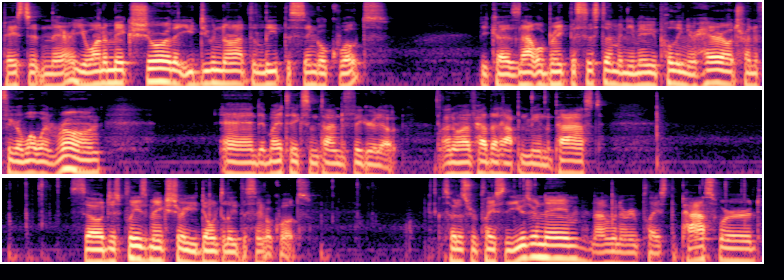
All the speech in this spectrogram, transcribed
paste it in there. You want to make sure that you do not delete the single quotes because that will break the system and you may be pulling your hair out trying to figure out what went wrong and it might take some time to figure it out. I know I've had that happen to me in the past. So just please make sure you don't delete the single quotes. So just replace the username. Now I'm going to replace the password.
